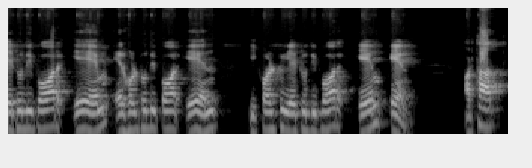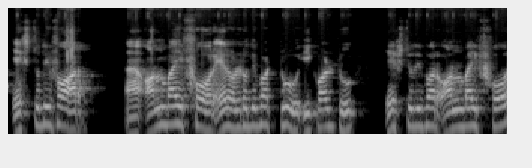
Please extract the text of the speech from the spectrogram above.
a to the power m এর whole to the power n equal to a to the power m n অর্থাৎ x to the power one by four এর whole to the power two equal to x to the power one by four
